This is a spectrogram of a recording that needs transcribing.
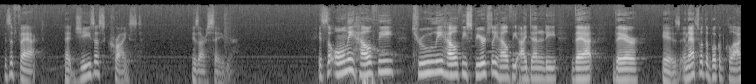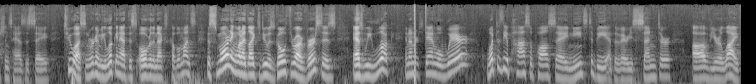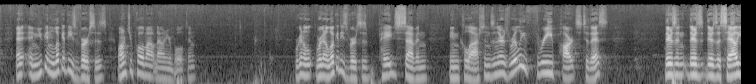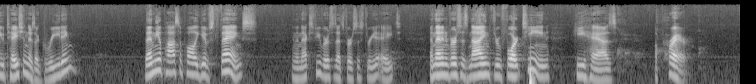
is the fact that Jesus Christ is our Savior. It's the only healthy, truly healthy, spiritually healthy identity that there is. And that's what the book of Colossians has to say to us. And we're going to be looking at this over the next couple of months. This morning, what I'd like to do is go through our verses as we look and understand well, where what does the Apostle Paul say needs to be at the very center of your life? And, and you can look at these verses. Why don't you pull them out now in your bulletin? We're going we're going to look at these verses, page 7 in Colossians, and there's really three parts to this. There's, an, there's, there's a salutation, there's a greeting. Then the Apostle Paul gives thanks in the next few verses, that's verses 3 to 8. And then in verses 9 through 14, he has a prayer.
